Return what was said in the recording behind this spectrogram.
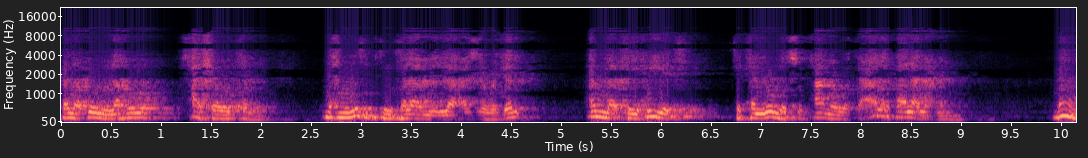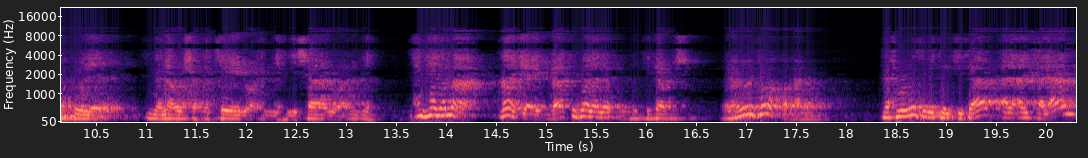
فنقول لهم حاشا وكلا نحن نثبت الكلام لله عز وجل أما كيفية تكلمه سبحانه وتعالى فلا نعلمه ما نقول إن له شفتين وأنه لسان وأنه لأن هذا ما ما جاء إثباته ولا نثبت الكتاب والسنة. نحن نتوقف عنه نحن نثبت الكتاب الكلام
